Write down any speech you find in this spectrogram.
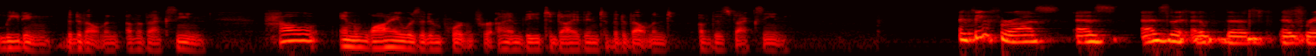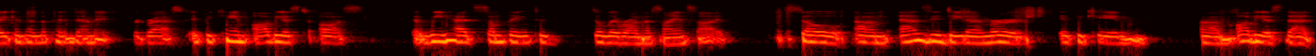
leading the development of a vaccine. How and why was it important for IMV to dive into the development of this vaccine? I think for us, as as the uh, the outbreak and then the pandemic progressed, it became obvious to us that we had something to deliver on the science side. So um, as the data emerged, it became um, obvious that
